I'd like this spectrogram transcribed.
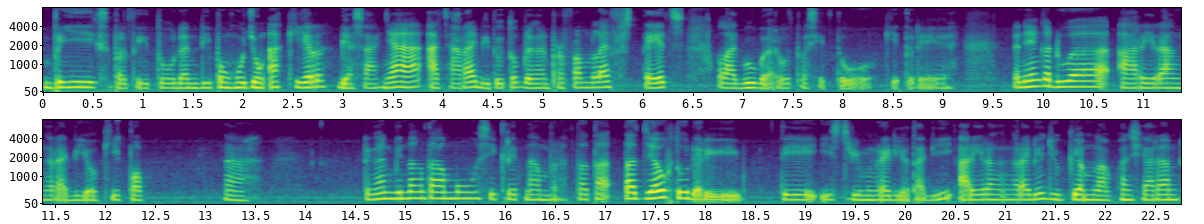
break seperti itu dan di penghujung akhir biasanya acara ditutup dengan perform live stage lagu baru Twice itu gitu deh. Dan yang kedua, Arirang Radio K-pop. Nah, dengan bintang tamu Secret Number, tak, tak jauh tuh dari TI streaming radio tadi, Arirang Radio juga melakukan siaran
